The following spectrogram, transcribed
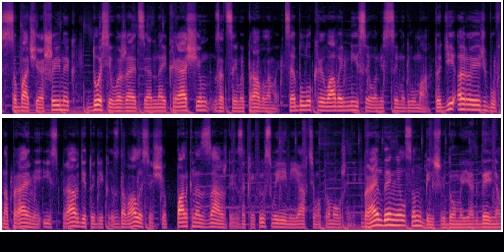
собачий ошейник досі вважається найкращим за цими правилами. Це було криваве місиво між цими двома. Тоді ROH був на праймі, і справді тоді здавалося, що панк назавжди закріпив своє ім'я в цьому промоушені. Брайан Денілсон, більш відомий як Деніел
